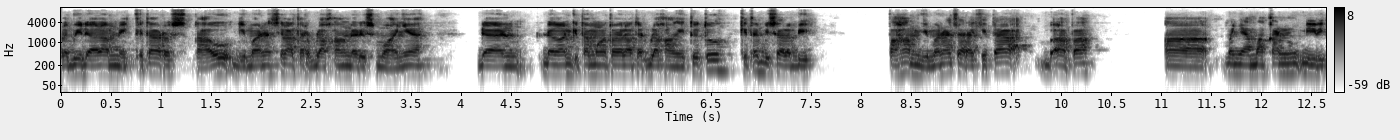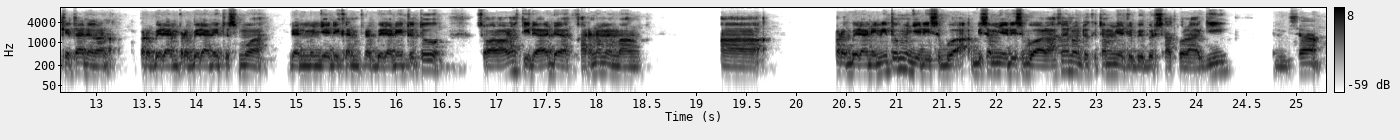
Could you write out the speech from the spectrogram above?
lebih dalam nih. Kita harus tahu gimana sih latar belakang dari semuanya. Dan dengan kita mengetahui latar belakang itu tuh kita bisa lebih paham gimana cara kita apa uh, menyamakan diri kita dengan perbedaan-perbedaan itu semua dan menjadikan perbedaan itu tuh seolah-olah tidak ada karena memang uh, perbedaan ini tuh menjadi sebuah bisa menjadi sebuah alasan untuk kita menjadi lebih bersatu lagi dan bisa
